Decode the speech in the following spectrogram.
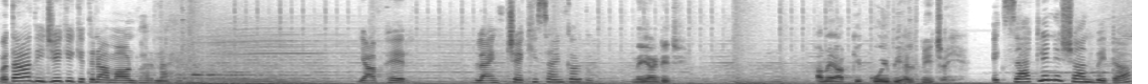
बता दीजिए कि कितना अमाउंट भरना है। या फिर ब्लैंक चेक ही साइन कर दूँ? नहीं आंटी जी। हमें आपकी कोई भी हेल्प नहीं चाहिए। एग्जैक्टली exactly, निशांत बेटा।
